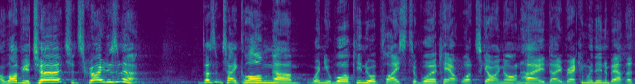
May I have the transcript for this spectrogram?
I love your church. It's great, isn't it? It doesn't take long um, when you walk into a place to work out what's going on. Hey, they reckon within about the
